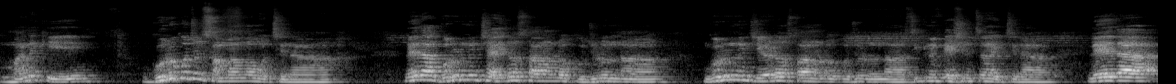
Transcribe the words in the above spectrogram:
మనకి గురు కుజుడు సంబంధం వచ్చిన లేదా గురుడు నుంచి ఐదో స్థానంలో కుజుడున్నా గురుడు నుంచి ఏడో స్థానంలో కుజుడున్నా సిగ్నిఫికేషన్స్ ఇచ్చిన లేదా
